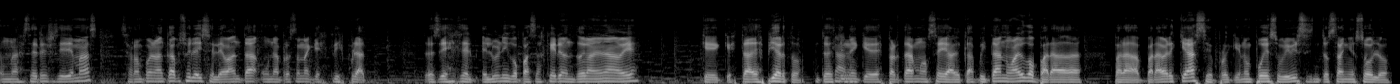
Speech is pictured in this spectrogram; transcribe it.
unas estrellas y demás, se rompe una cápsula y se levanta una persona que es Chris Pratt. Entonces es el, el único pasajero en toda la nave que, que está despierto. Entonces Claro. tiene que despertar, no sé, al capitán o algo para, para, para ver qué hace, porque no puede sobrevivir 600 años solo.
